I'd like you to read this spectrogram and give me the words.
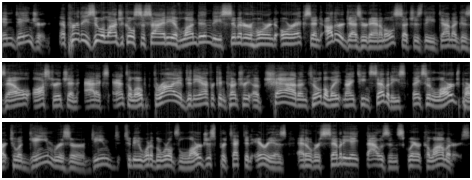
endangered. Now, per the Zoological Society of London, the scimitar horned oryx and other desert animals, such as the Dama gazelle, ostrich, and Addax antelope, thrived in the African country of Chad until the late 1970s, thanks in large part to a game reserve deemed to be one of the world's largest protected areas at over 78,000 square kilometers.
